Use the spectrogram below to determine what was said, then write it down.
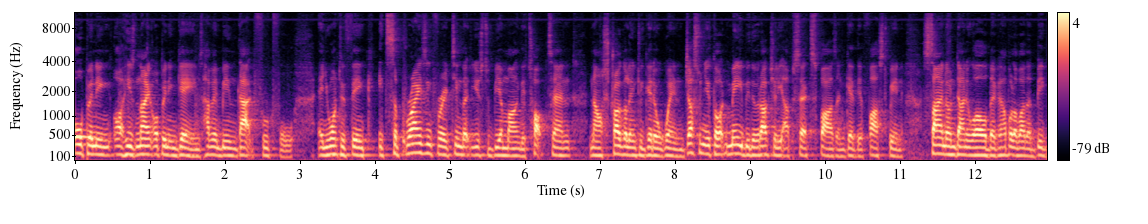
Opening or his nine opening games haven't been that fruitful, and you want to think it's surprising for a team that used to be among the top ten now struggling to get a win. Just when you thought maybe they would actually upset Spurs and get their first win, signed on Danny Welbeck, a couple of other big,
